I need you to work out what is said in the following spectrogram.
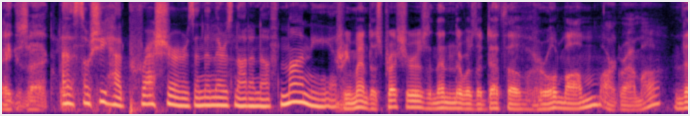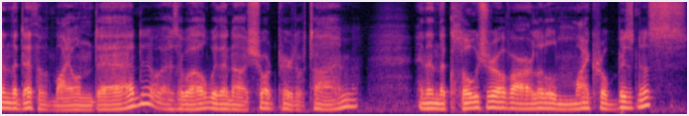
Exactly. And so she had pressures, and then there's not enough money. And Tremendous pressures, and then there was the death of her own mom, our grandma, then the death of my own dad as well within a short period of time, and then the closure of our little micro business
